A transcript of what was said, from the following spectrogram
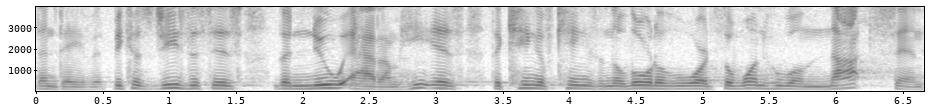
than David because Jesus is the new Adam. He is the King of Kings and the Lord of Lords, the one who will not sin,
